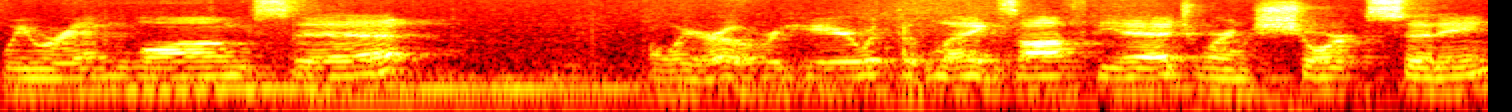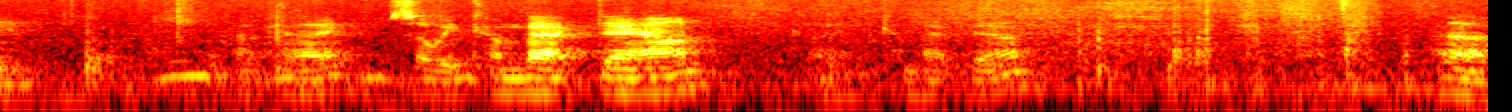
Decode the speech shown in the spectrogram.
we were in long sit, and we were over here with the legs off the edge, we're in short sitting. Okay, so we come back down, come back down. Um,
